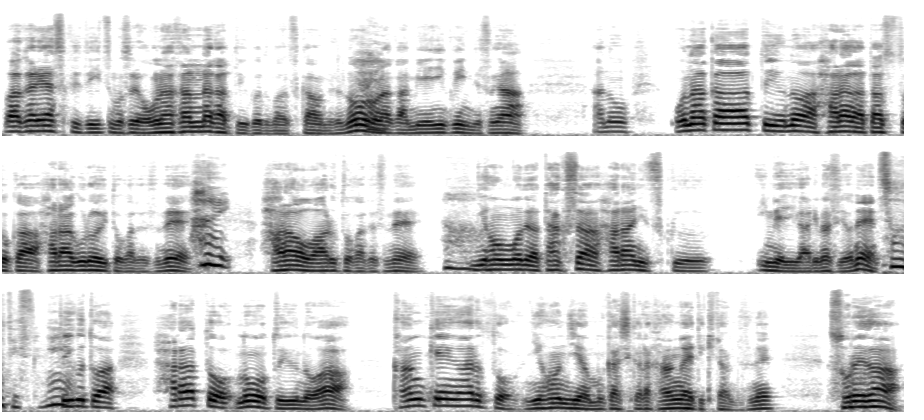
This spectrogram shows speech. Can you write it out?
分かりやすく言っていつもそれお腹の中という言葉を使うんです。脳の中は見えにくいんですが、はい、あの、お腹というのは腹が立つとか腹黒いとかですね、はい、腹を割るとかですね、日本語ではたくさん腹につくイメージがありますよね。そうですね。ということは、腹と脳というのは関係があると日本人は昔から考えてきたんですね。それが、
